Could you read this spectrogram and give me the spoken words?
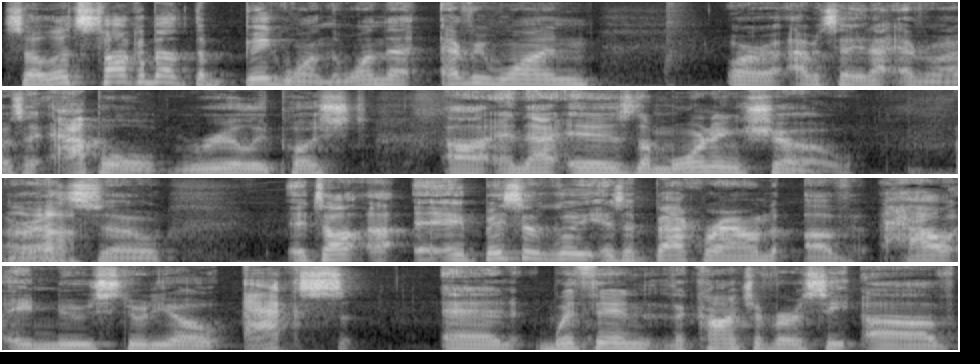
So let's talk about the big one, the one that everyone, or I would say not everyone, I would say Apple really pushed, uh, and that is the morning show. All right, Yeah. so it's all uh, it basically is a background of how a news studio acts and within the controversy of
